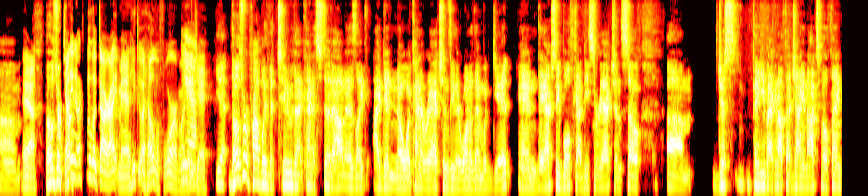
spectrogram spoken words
um, yeah, those are Johnny Knoxville looked all right, man. He threw a hell of a forearm on Yeah. AJ. Yeah, those were probably the two that kind of stood out as like I didn't know what kind of reactions either one of them would get, and they actually both got decent reactions. So, um, just piggybacking off that Johnny Knoxville thing,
